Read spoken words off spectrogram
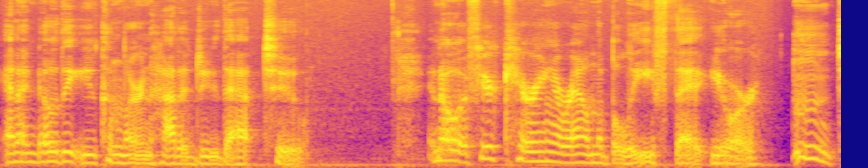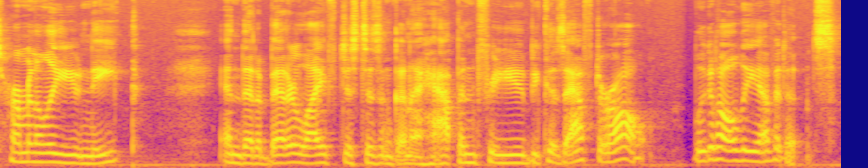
and I know that you can learn how to do that too. You know, if you're carrying around the belief that you're terminally unique, and that a better life just isn't going to happen for you because, after all, look at all the evidence.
